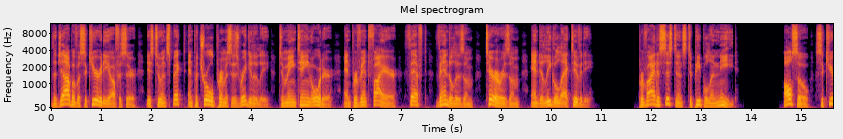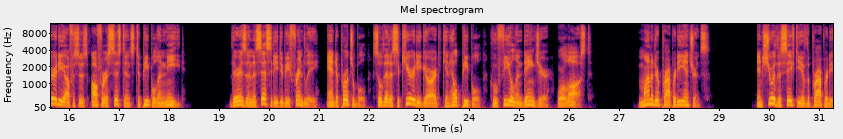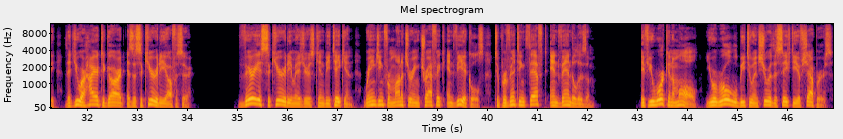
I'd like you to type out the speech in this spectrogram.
The job of a security officer is to inspect and patrol premises regularly to maintain order and prevent fire, theft, vandalism, terrorism, and illegal activity. Provide assistance to people in need. Also, security officers offer assistance to people in need. There is a necessity to be friendly and approachable so that a security guard can help people who feel in danger or lost. Monitor property entrance. Ensure the safety of the property that you are hired to guard as a security officer. Various security measures can be taken, ranging from monitoring traffic and vehicles to preventing theft and vandalism. If you work in a mall, your role will be to ensure the safety of shoppers.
